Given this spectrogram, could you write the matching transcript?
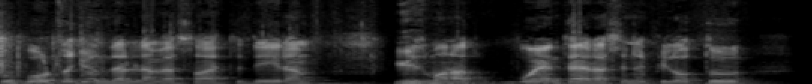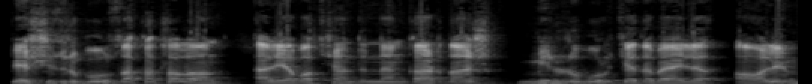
Bu borca göndərilən vəsaitdir deyirəm. 100 manat Boeing təyyarəsinin pilotu, 500 rubl Zakatalan Əliyabad kəndindən qardaş, 1000 rubl Gədəbəyli alim,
